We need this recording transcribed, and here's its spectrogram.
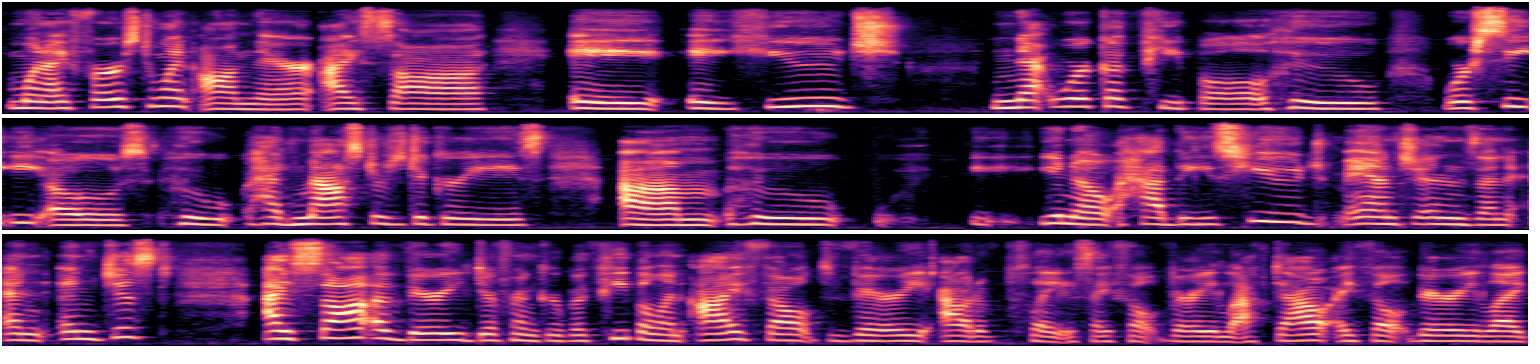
when I first went on there, I saw a a huge network of people who were CEOs, who had master's degrees, um, who you know had these huge mansions and and and just I saw a very different group of people and I felt very out of place. I felt very left out. I felt very like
